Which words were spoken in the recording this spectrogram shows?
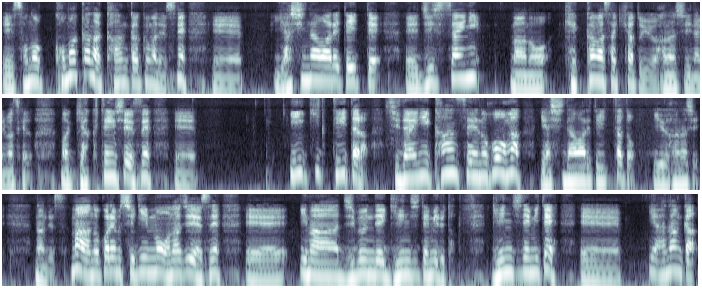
えー、その細かな感覚がですね、えー養われていって、えー、実際に、まあ、あの、結果が先かという話になりますけど、まあ、逆転してですね、えー言い切っていたら、次第に感性の方が養われていったという話なんです。まあ、あの、これも詩吟も同じでですね、えー、今、自分で吟じてみると。吟じてみて、えー、いや、なんか、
